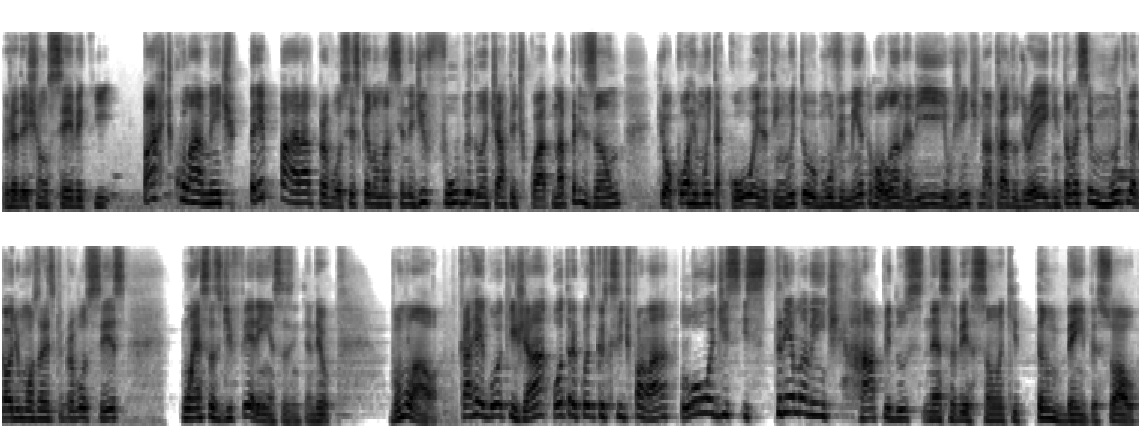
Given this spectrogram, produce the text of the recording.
Eu já deixei um save aqui particularmente preparado para vocês, que é numa cena de fuga do Uncharted 4 na prisão, que ocorre muita coisa, tem muito movimento rolando ali, gente indo atrás do Drake, então vai ser muito legal de mostrar isso aqui para vocês com essas diferenças, entendeu? Vamos lá, ó. Carregou aqui já. Outra coisa que eu esqueci de falar, loads extremamente rápidos nessa versão aqui também, pessoal.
